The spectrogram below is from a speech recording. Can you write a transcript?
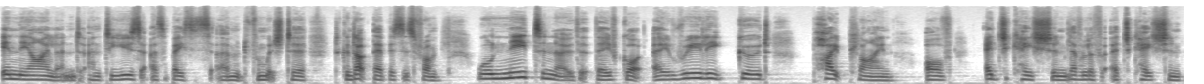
in the island and to use it as a basis um, from which to, to conduct their business from will need to know that they've got a really good pipeline of education, level of education,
